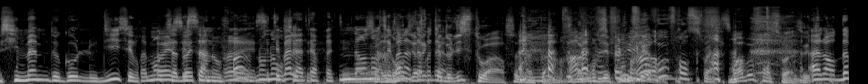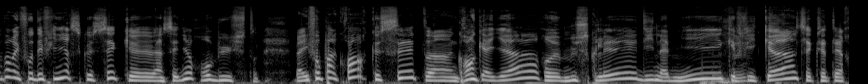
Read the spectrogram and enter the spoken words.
si même De Gaulle le dit, c'est vraiment que ça doit être un naufrage. non, non, mal interprété. Non, non, c'est pas direct de l'histoire ce matin. Bravo, Françoise. Bravo Françoise. Alors d'abord, il faut définir ce que c'est qu'un seigneur robuste. Ben, il ne faut pas croire que c'est un grand gaillard euh, musclé, dynamique, mhm. efficace, etc.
